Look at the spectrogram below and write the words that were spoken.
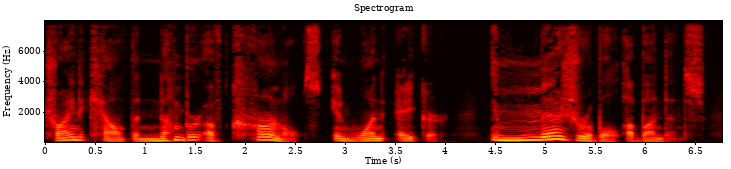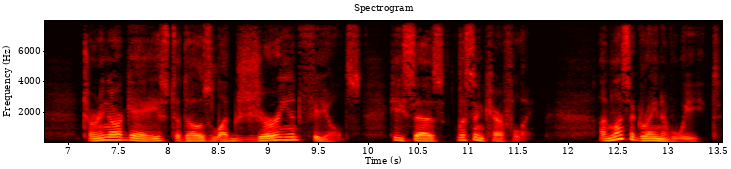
trying to count the number of kernels in one acre. Immeasurable abundance. Turning our gaze to those luxuriant fields, he says, listen carefully. Unless a grain of wheat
